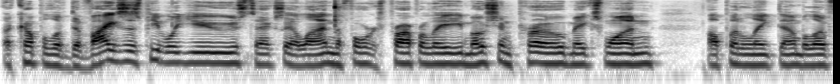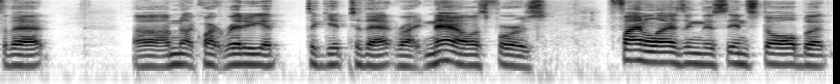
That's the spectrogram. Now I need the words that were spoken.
a couple of devices people use to actually align the forks properly. Motion Pro makes one. I'll put a link down below for that. Uh, I'm not quite ready yet to get to that right now as far as finalizing this install, but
